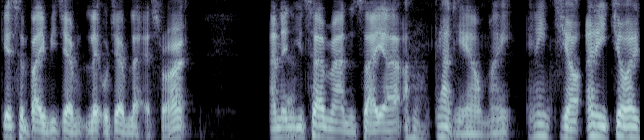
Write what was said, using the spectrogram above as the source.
get some baby gem, little gem lettuce, right? And then you turn around and say, uh, "Oh bloody hell, mate! Any joy, any joy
